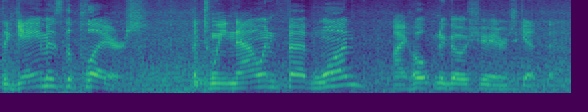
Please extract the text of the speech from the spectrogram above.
The game is the players. Between now and Feb 1, I hope negotiators get that.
